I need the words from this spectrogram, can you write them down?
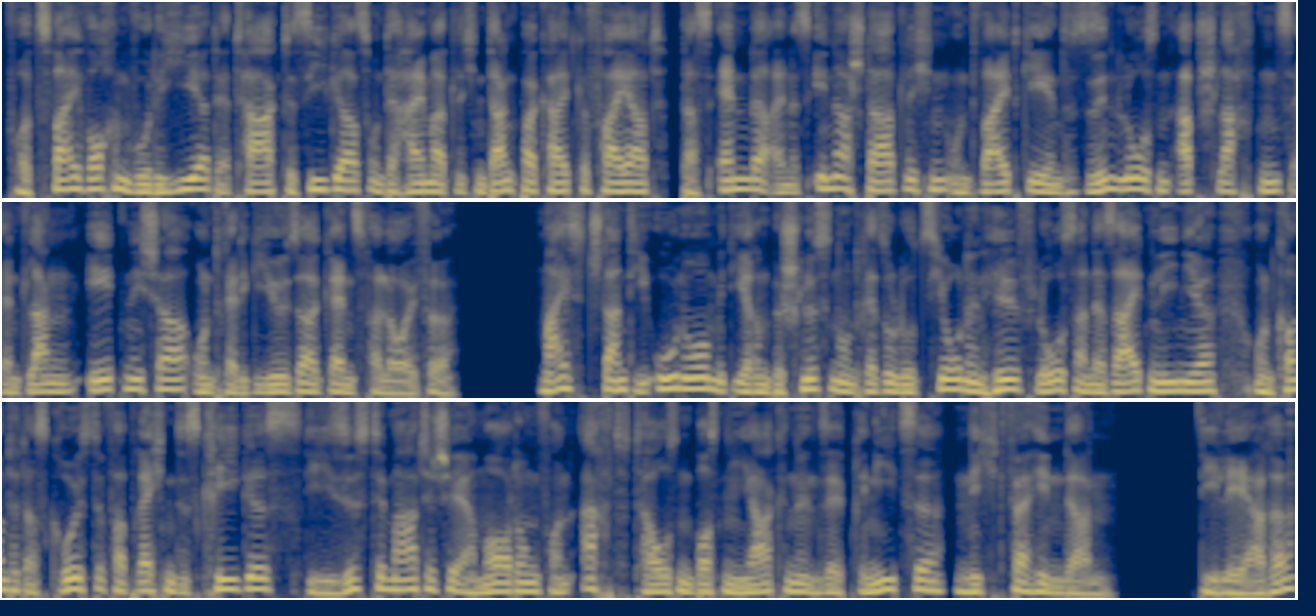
Vor zwei Wochen wurde hier der Tag des Siegers und der heimatlichen Dankbarkeit gefeiert, das Ende eines innerstaatlichen und weitgehend sinnlosen Abschlachtens entlang ethnischer und religiöser Grenzverläufe. Meist stand die UNO mit ihren Beschlüssen und Resolutionen hilflos an der Seitenlinie und konnte das größte Verbrechen des Krieges, die systematische Ermordung von 8000 Bosniaken in Srebrenica, nicht verhindern. Die Lehre?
